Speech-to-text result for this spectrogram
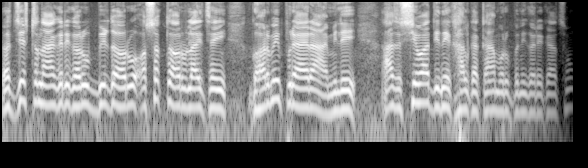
र ज्येष्ठ नागरिकहरू वृद्धहरू अशक्तहरूलाई चाहिँ घरमै पुर्याएर हामीले आज सेवा दिने खालका कामहरू पनि गरेका छौँ।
